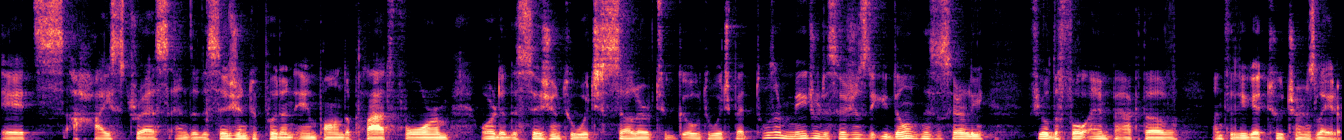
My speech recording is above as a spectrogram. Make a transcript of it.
it's a high stress, and the decision to put an imp on the platform or the decision to which seller to go to which pet, those are major decisions that you don't necessarily feel the full impact of until you get two turns later.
